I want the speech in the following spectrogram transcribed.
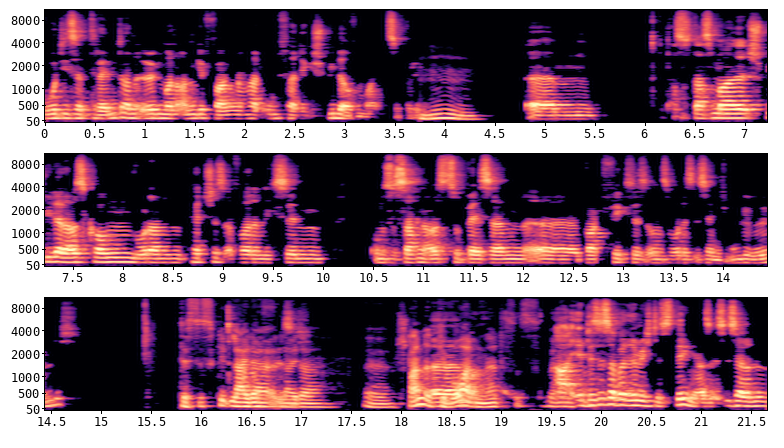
wo dieser Trend dann irgendwann angefangen hat, unfertige Spiele auf den Markt zu bringen Mhm. ähm, dass, dass mal Spiele rauskommen, wo dann Patches erforderlich sind, um so Sachen auszubessern, äh, Bugfixes und so, das ist ja nicht ungewöhnlich. Das ist leider, leider äh, Standard Ähm, geworden. Ne? Das ist, Ah, das ist aber nämlich das Ding. Also es ist ja dann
